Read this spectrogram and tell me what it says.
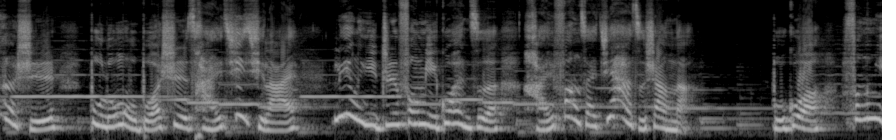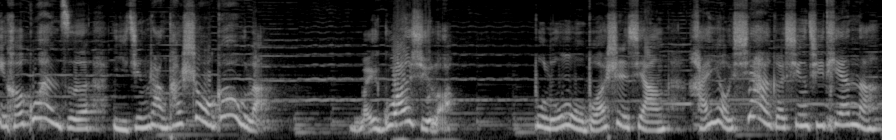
这时，布鲁姆博士才记起来，另一只蜂蜜罐子还放在架子上呢。不过，蜂蜜和罐子已经让他受够了。没关系了，布鲁姆博士想，还有下个星期天呢。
